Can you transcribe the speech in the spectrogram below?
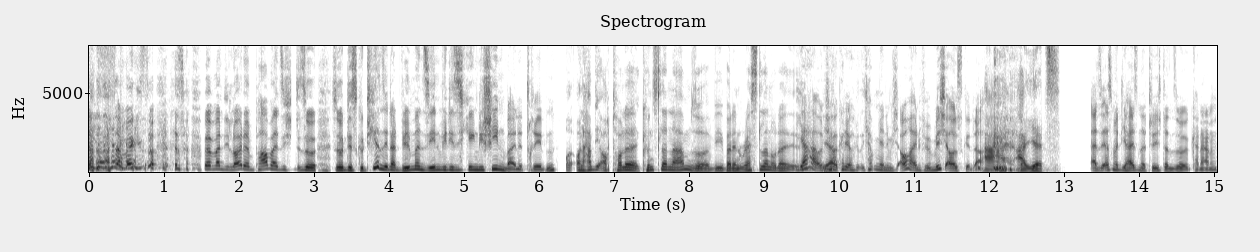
Das ist dann wirklich so, also, wenn man die Leute ein paar Mal sich so, so diskutieren sehen hat, will man sehen, wie die sich gegen die Schienenbeine treten. Und, und haben die auch tolle Künstlernamen, so wie bei den Wrestlern? Oder? Ja, und ja. ich, ja ich habe mir nämlich auch einen für mich ausgedacht. Ah, ah, jetzt. Also erstmal, die heißen natürlich dann so, keine Ahnung,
